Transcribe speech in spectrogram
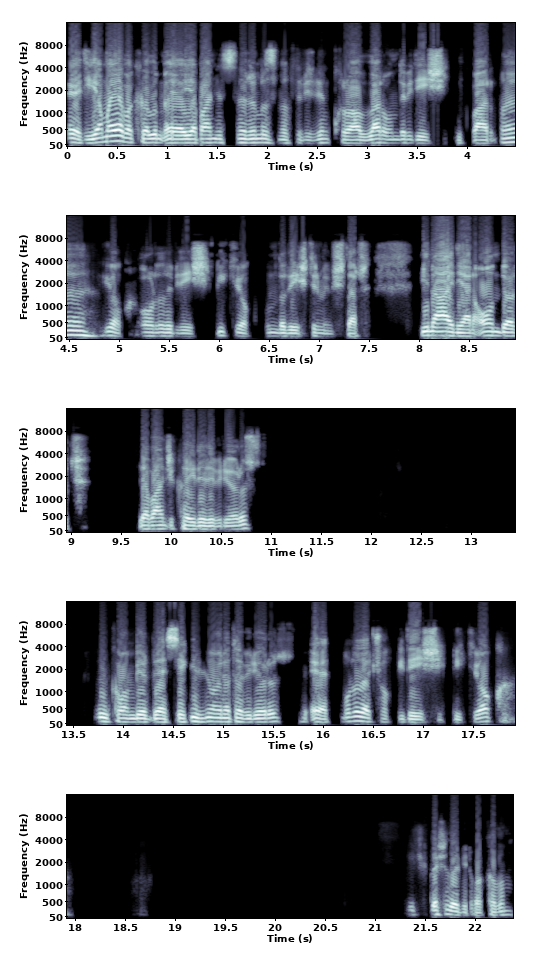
Evet yamaya bakalım. Ee, yabancı sınırımız nasıl bizim? Kurallar. Onda bir değişiklik var mı? Yok. Orada da bir değişiklik yok. Bunu da değiştirmemişler. Yine aynı yani 14 yabancı kaydedebiliyoruz. İlk 11'de 8'ini oynatabiliyoruz. Evet burada da çok bir değişiklik yok. Beşiktaş'a da bir bakalım.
